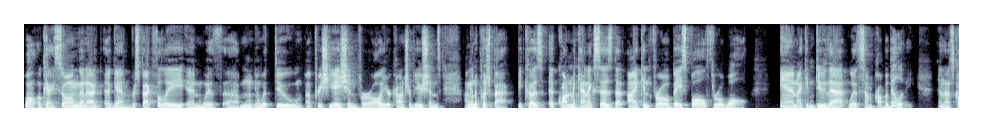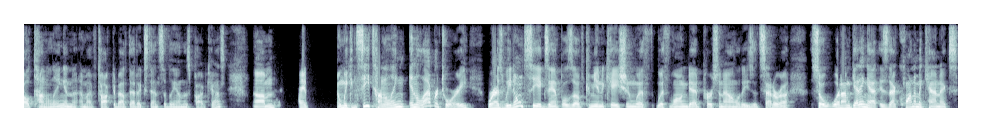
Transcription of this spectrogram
Well, okay, so I'm gonna again respectfully and with um, with due appreciation for all your contributions, I'm gonna push back because uh, quantum mechanics says that I can throw a baseball through a wall, and I can do that with some probability, and that's called tunneling, and I've talked about that extensively on this podcast. Um, and and we can see tunneling in the laboratory, whereas we don't see examples of communication with with long dead personalities, et cetera. So what I'm getting at is that quantum mechanics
